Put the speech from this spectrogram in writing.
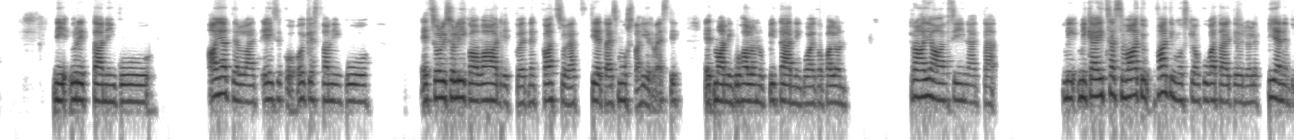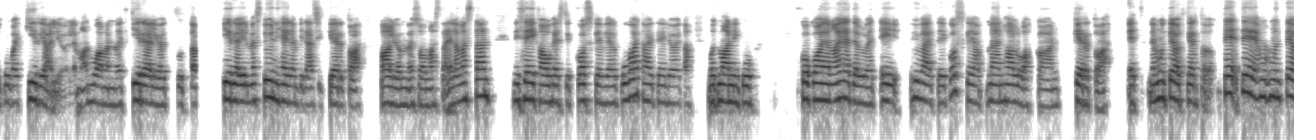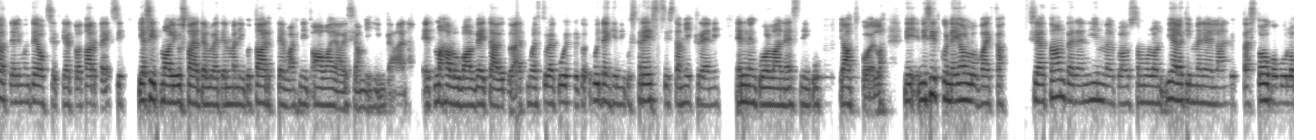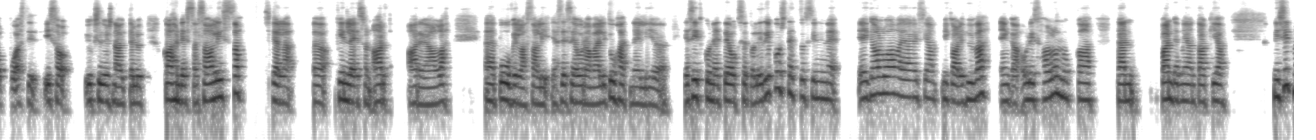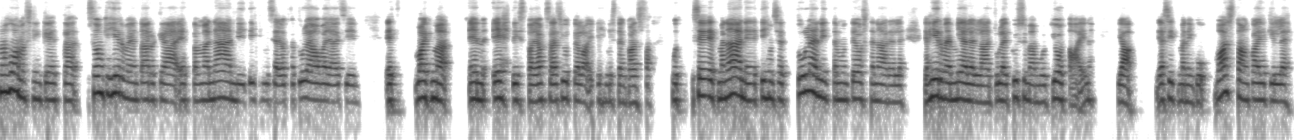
niin yrittää niin kuin ajatella, että ei se oikeastaan niin kuin, että se olisi jo liikaa vaadittu, että ne katsojat tietäisi musta hirveästi. Että mä oon niin kuin halunnut pitää niin kuin aika paljon rajaa siinä, että mikä itse asiassa vaati, vaatimuskin on kuvataiteilijoille pienempi kuin vaikka kirjailijoille. Mä oon huomannut, että kirjailijoille, kun kirja ilmestyy, niin heidän pitää sitten kertoa paljon myös omasta elämästään niin se ei kauheasti koske vielä kuvataiteilijoita, mutta mä oon niin kuin koko ajan ajatellut, että ei, hyvä, että ei koske ja mä en haluakaan kertoa, että ne mun teot kertoo, te, te, mun teot eli mun teokset kertoo tarpeeksi. Ja sitten mä olin just ajatellut, että en mä niinku tarvitse vaikka niitä avajaisia mihinkään. Että mä haluan vaan vetäytyä, että mulle tulee kuitenkin niinku stressistä migreeni ennen kuin ollaan edes niinku jatkoilla. Ni, niin sitten kun ei ollut vaikka siellä Tampereen Himmelblaussa mulla on vieläkin meneillään nyt tässä toukokuun loppuun asti iso yksityisnäyttely kahdessa salissa siellä Finlayson Art Arealla, puuvillasali ja se seuraava eli tuhat neliöä. Ja sitten kun ne teokset oli ripustettu sinne, eikä ollut avajaisia, mikä oli hyvä, enkä olisi halunnutkaan tämän pandemian takia, niin sitten mä huomasinkin, että se onkin hirveän tärkeää, että mä näen niitä ihmisiä, jotka tulee avajaisiin, että vaikka mä en ehtisi tai jaksaisi jutella ihmisten kanssa, mutta se, että mä näen, että ihmiset tulee niiden mun teosten äärelle ja hirveän mielellään tulee kysymään multa jotain. Ja, ja sitten mä niinku vastaan kaikille,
